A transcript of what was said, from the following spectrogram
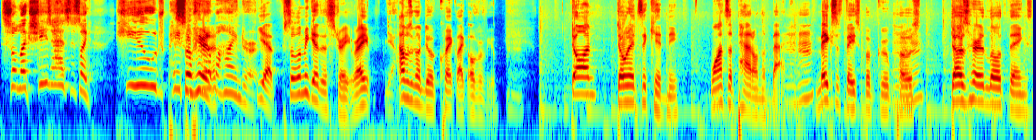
So like she has this like huge paper So here- trail behind her. Yeah. So let me get this straight, right? Yeah. I was gonna do a quick like overview. Dawn donates a kidney, wants a pat on the back, Mm-hmm. makes a Facebook group post, does her little things.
